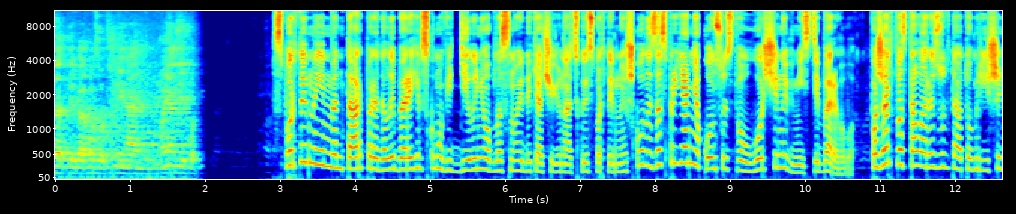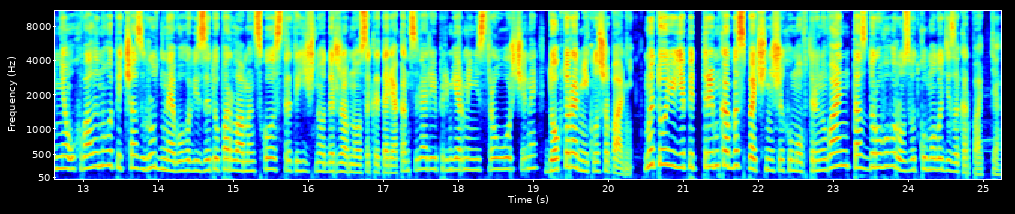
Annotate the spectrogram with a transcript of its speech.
szerettével hozott néhány ajándékot. Спортивний інвентар передали Берегівському відділенню обласної дитячо-юнацької спортивної школи за сприяння консульства Угорщини в місті Берегово. Пожертва стала результатом рішення, ухваленого під час грудневого візиту парламентського стратегічного державного секретаря канцелярії прем'єр-міністра Угорщини доктора Міклоша Пані. Метою є підтримка безпечніших умов тренувань та здорового розвитку молоді Закарпаття.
